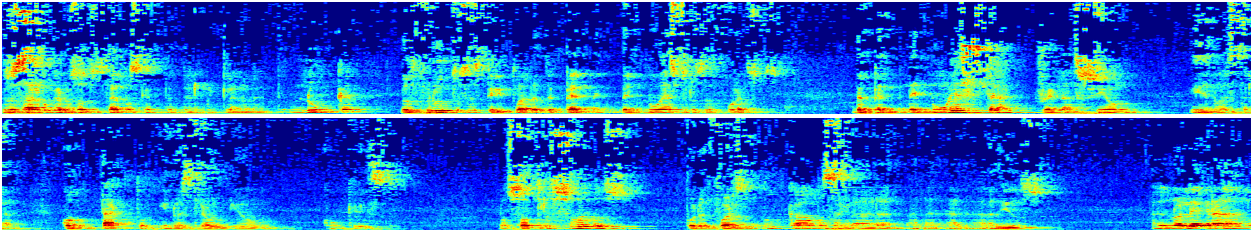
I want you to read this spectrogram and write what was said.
Eso es algo que nosotros tenemos que entender muy claramente. Nunca los frutos espirituales dependen de nuestros esfuerzos, dependen de nuestra relación y de nuestro contacto y nuestra unión con Cristo. Nosotros solos, por esfuerzos, nunca vamos a agradar a, Dios. A Él no le agrada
